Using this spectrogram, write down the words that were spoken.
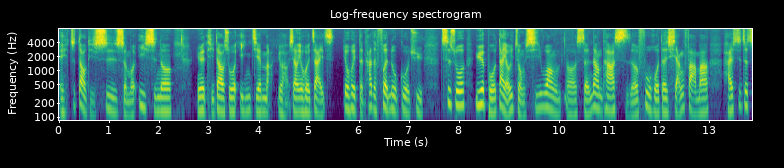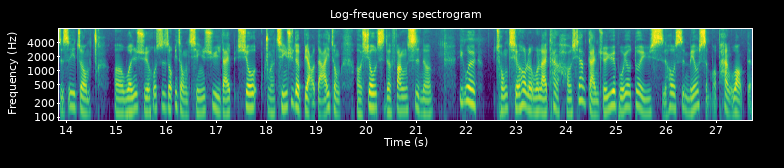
诶，这到底是什么意思呢？因为提到说阴间嘛，又好像又会再一次，又会等他的愤怒过去，是说约伯带有一种希望，呃，神让他死而复活的想法吗？还是这只是一种，呃，文学或是一种一种情绪来修，呃，情绪的表达一种，呃，修辞的方式呢？因为。从前后的文来看，好像感觉约伯又对于死后是没有什么盼望的，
